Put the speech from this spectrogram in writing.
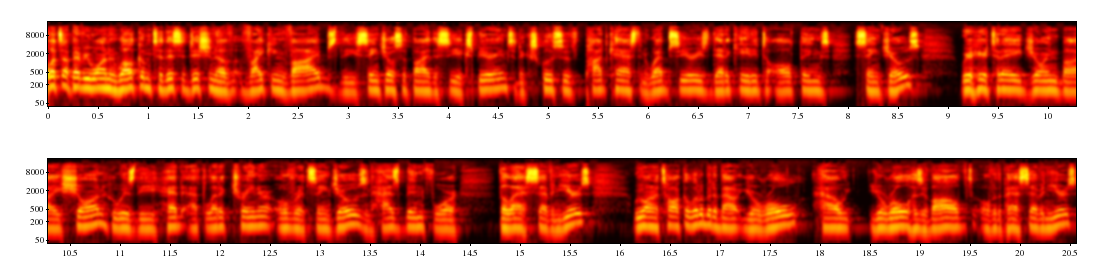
What's up, everyone, and welcome to this edition of Viking Vibes, the St. Joseph by the Sea experience, an exclusive podcast and web series dedicated to all things St. Joe's. We're here today joined by Sean, who is the head athletic trainer over at St. Joe's and has been for the last seven years. We want to talk a little bit about your role, how your role has evolved over the past seven years,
